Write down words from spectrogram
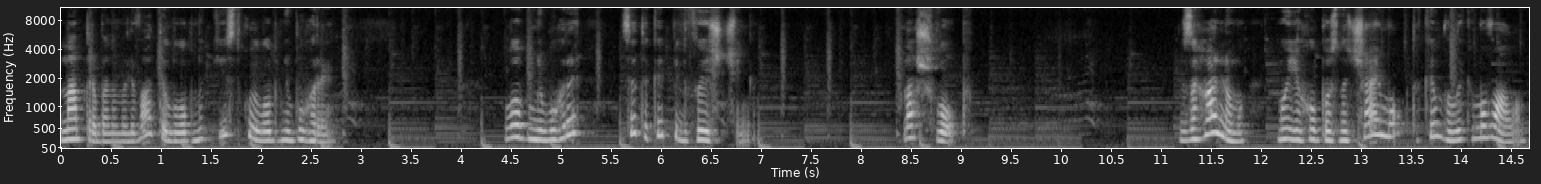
нам треба намалювати лобну кістку і лобні бугри. Лобні бугри це таке підвищення, наш лоб. В загальному ми його позначаємо таким великим овалом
